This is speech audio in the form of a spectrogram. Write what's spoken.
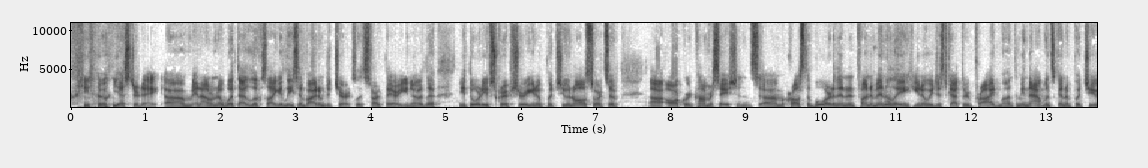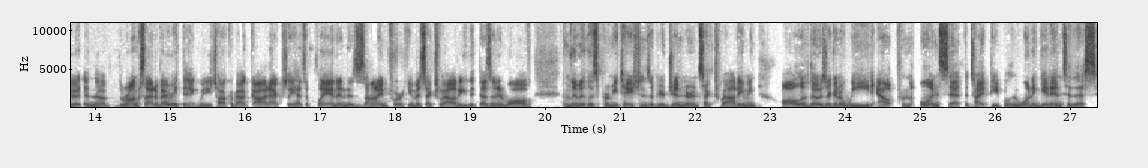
you know, yesterday. Um, and I don't know what that looks like. At least invite them to church. Let's start there. You know, the the authority of Scripture, you know, puts you in all sorts of uh, awkward conversations um, across the board. And then fundamentally, you know, we just got through Pride Month. I mean, that one's going to put you in the, the wrong side of everything when you talk about God actually has a plan and a design for human sexuality that doesn't involve limitless permutations of your gender and sexuality. I mean, all of those are going to weed out from the onset the type people who want to get into this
